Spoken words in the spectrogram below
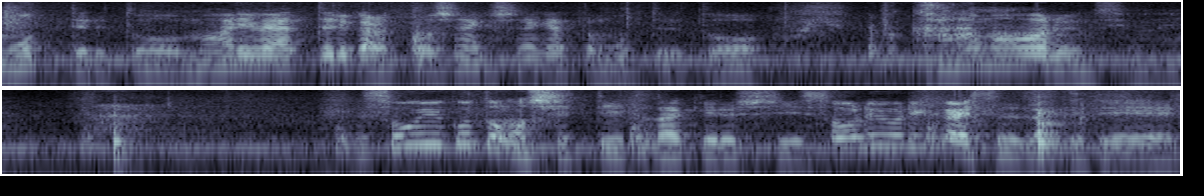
思ってると周りはやってるからこうしなきゃしなきゃって思ってるとやっぱ空回るんですよね。そういうことも知っていただけるしそれを理解するだけで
